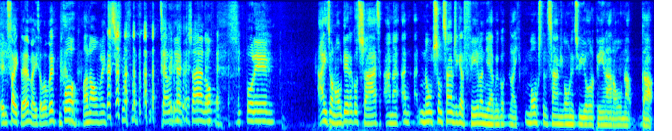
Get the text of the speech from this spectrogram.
Inside there, mate. I love it. But I know, mate. telling you, sign off. But um, I don't know. They're a good side, and I, and I know sometimes you get a feeling. Yeah, we've got like most of the time you're going into European at home that that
